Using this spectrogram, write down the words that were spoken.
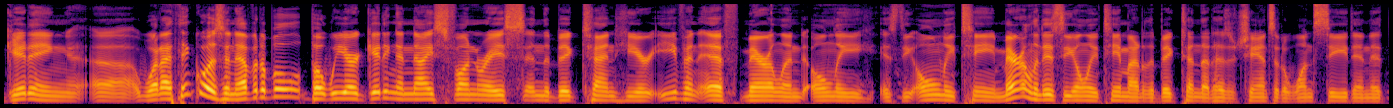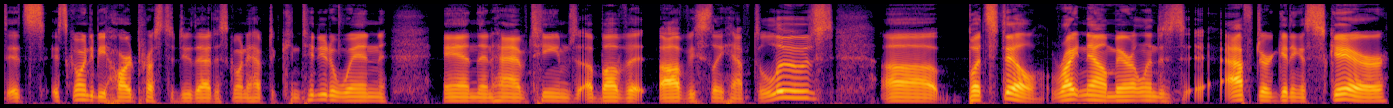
getting uh, what I think was inevitable, but we are getting a nice fun race in the Big Ten here, even if Maryland only is the only team. Maryland is the only team out of the Big Ten that has a chance at a one seed, and it, it's it's going to be hard pressed to do that. It's going to have to continue to win, and then have teams above it obviously have to lose. Uh, but still, right now Maryland is after getting a scare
